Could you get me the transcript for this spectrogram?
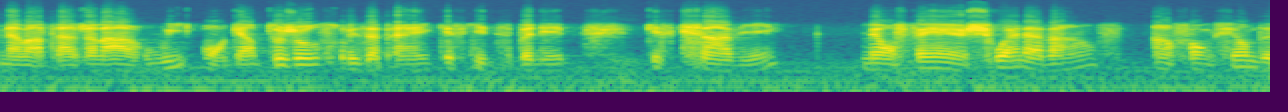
un avantage. Alors oui, on regarde toujours sur les appareils qu'est-ce qui est disponible, qu'est-ce qui s'en vient, mais on fait un choix à l'avance en fonction de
